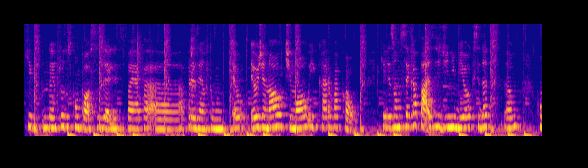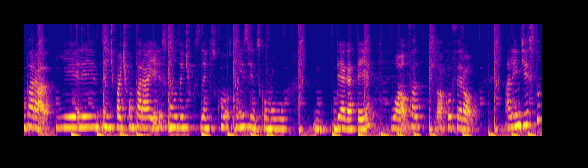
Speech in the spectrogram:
que dentro dos compostos eles vai apresentam eugenol, timol e carvacol, eles vão ser capazes de inibir a oxidação, comparar e ele a gente pode comparar eles com os antioxidantes conhecidos como o DHT, o alfa-tocoferol. Além disto,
